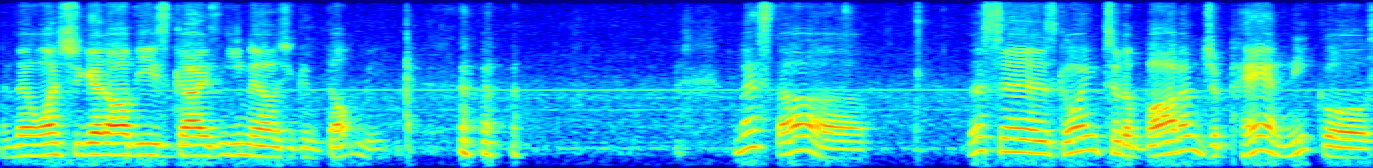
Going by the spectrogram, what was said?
And then once you get all these guys' emails, you can dump me. Messed up. This is going to the bottom, Japan, Nikos.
